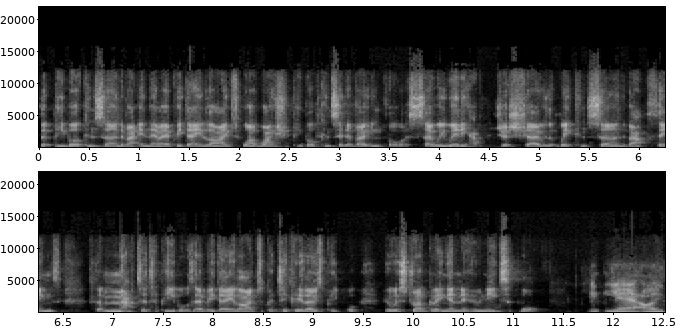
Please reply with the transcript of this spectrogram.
that people are concerned about in their everyday lives, why, why should people consider voting for us? So we really have to just show that we're concerned about things that matter to people's everyday lives, particularly those people who are struggling and who need support. Yeah, I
